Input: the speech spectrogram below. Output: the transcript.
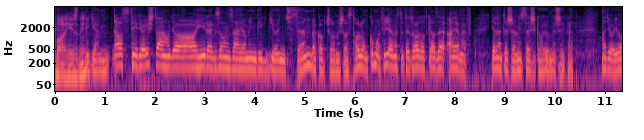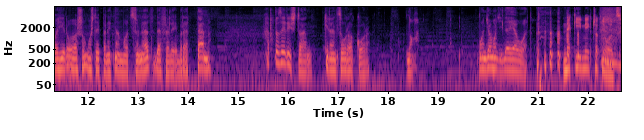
balhézni. Igen. Azt írja István, hogy a hírek zanzája mindig gyöngy szem, bekapcsolom és azt hallom. Komoly figyelmeztetésre adott ki az IMF. Jelentősen visszaesik a hőmérséklet. Nagyon jó a hírolvasó, most éppen itt nem volt szünet, de felébredtem. Hát azért István, 9 órakor. Na, mondjam, hogy ideje volt. Neki még csak nyolc.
